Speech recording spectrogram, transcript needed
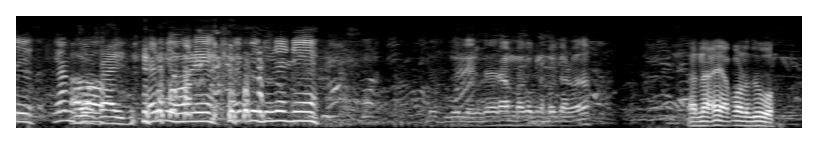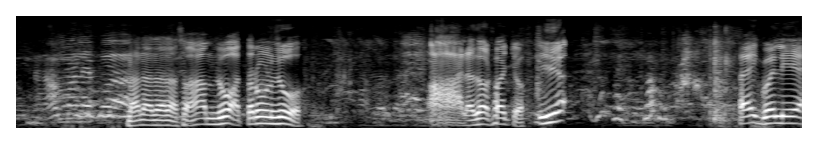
ગાઈસ કેમ છો? હેપી હોલી હેપી ધૂળેટી અને અહીંયા પણ જુઓ. ના ના ના ના આમ જુઓ તરુણ જુઓ. આ લે જો ઠોચ્યો એ એ ગોલી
